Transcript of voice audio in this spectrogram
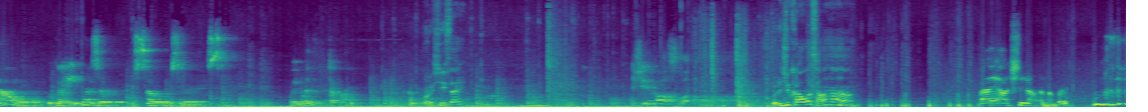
no. Okay, you guys are so serious. Wait, what the fuck? What did she say? Did she call us slow? What did you call us? Huh? Huh? Huh? I actually don't remember.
